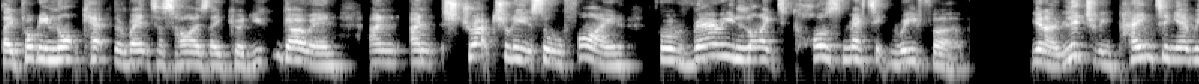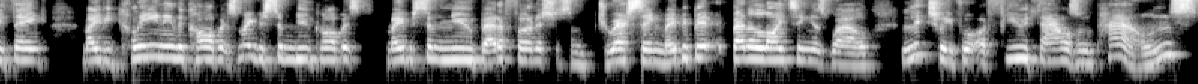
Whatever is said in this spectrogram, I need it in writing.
They've probably not kept the rent as high as they could. You can go in and, and structurally it's all fine for a very light cosmetic refurb. You know, literally painting everything, maybe cleaning the carpets, maybe some new carpets, maybe some new better furniture, some dressing, maybe a bit better lighting as well. Literally for a few thousand pounds,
